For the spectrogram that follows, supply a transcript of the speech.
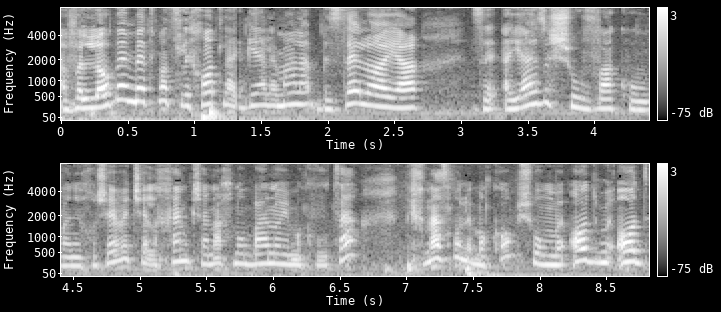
אבל לא באמת מצליחות להגיע למעלה, בזה לא היה, זה היה איזשהו ואקום, ואני חושבת שלכן כשאנחנו באנו עם הקבוצה, נכנסנו למקום שהוא מאוד מאוד,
